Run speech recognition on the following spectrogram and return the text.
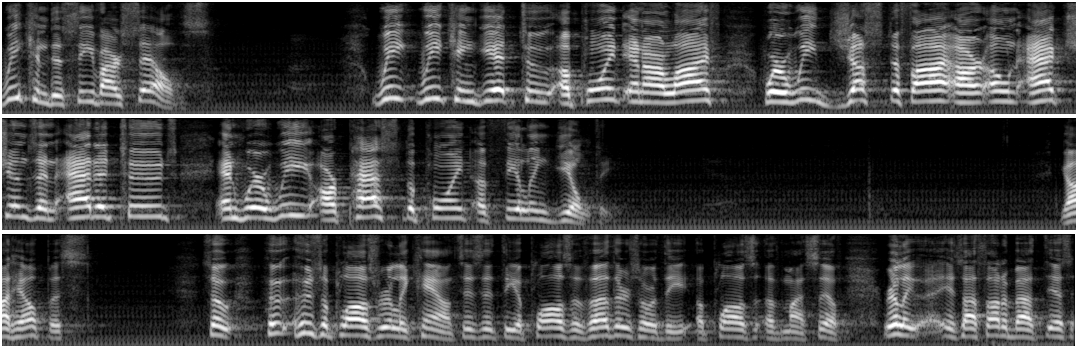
we can deceive ourselves. We, we can get to a point in our life where we justify our own actions and attitudes and where we are past the point of feeling guilty. God help us. So, who, whose applause really counts? Is it the applause of others or the applause of myself? Really, as I thought about this,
